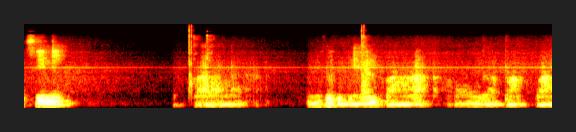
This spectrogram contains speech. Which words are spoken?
sini ini kegedean Pak oh nggak apa-apa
